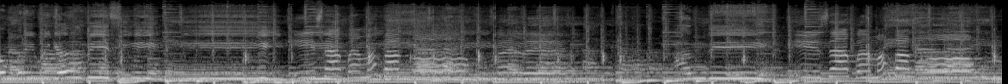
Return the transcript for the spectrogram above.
عمري وقلبي فيك إذا ما بكون عندي إذا ما بكون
